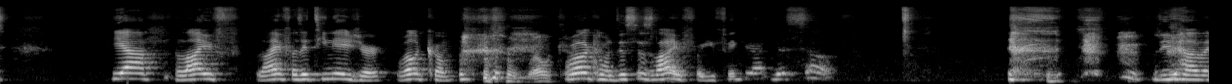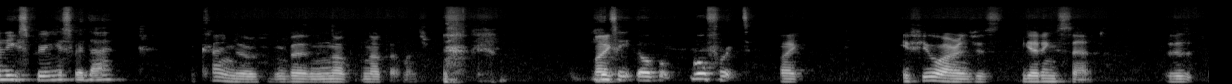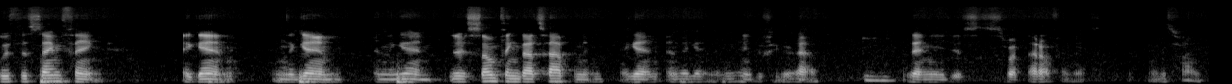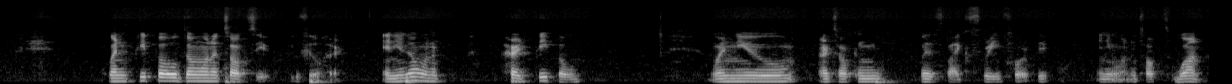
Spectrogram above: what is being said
Yeah, life, life as a teenager. Welcome. Welcome. Welcome. This is life where you figure out yourself. Do you have any experience with that? Kind of, but not not that much. You Like- can say go, go, go for it. like, if you are just getting th- with the same thing again and again and again, there's something that's happening again and again, and you need to figure it out. Mhm. Then you just sweat that off, and it's, and it's fine. When people don't want to talk to you, you feel hurt, and you don't want to hurt people when you are talking with like three, four people, and you want to talk to one.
